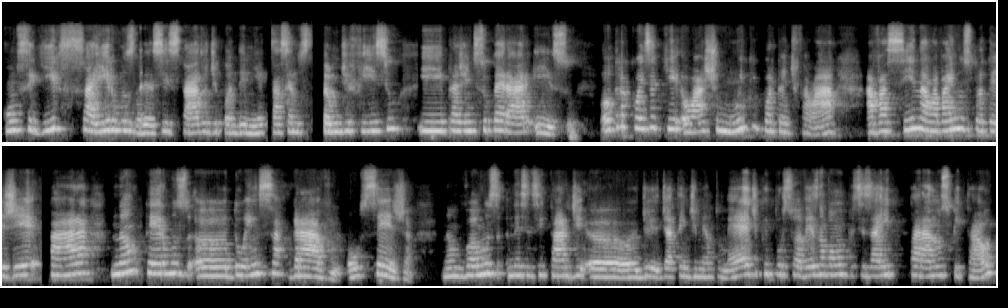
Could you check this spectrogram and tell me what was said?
conseguir sairmos desse estado de pandemia que está sendo tão difícil e para a gente superar isso. Outra coisa que eu acho muito importante falar, a vacina ela vai nos proteger para não termos uh, doença grave, ou seja, não vamos necessitar de, uh, de, de, atendimento médico e, por sua vez, não vamos precisar ir parar no hospital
